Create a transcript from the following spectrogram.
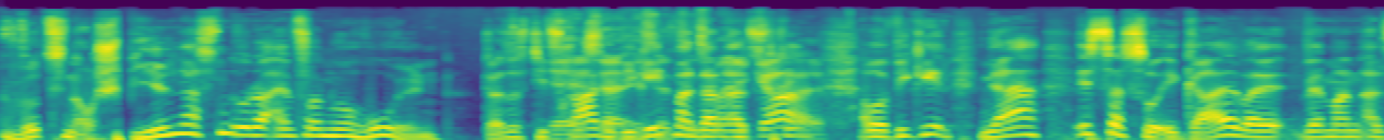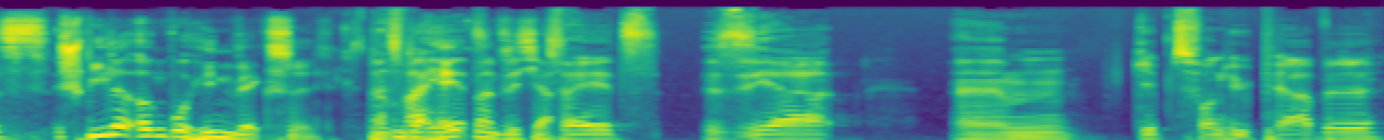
wäre. Würdest du ihn auch spielen lassen oder einfach nur holen? Das ist die Ja, Frage. ist ja- wie geht man dann als egal. Trainer? Aber wie geht. Na, ist das so egal? Weil wenn man als Spieler irgendwo hinwechselt, dann war unterhält jetzt, man sich ja. Das war jetzt sehr, ähm, gibt's von Hyperbel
